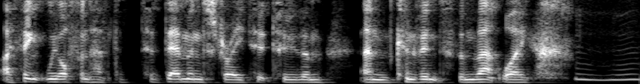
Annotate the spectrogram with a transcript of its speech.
I think we often have to, to demonstrate it to them and convince them that way. Mm-hmm.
